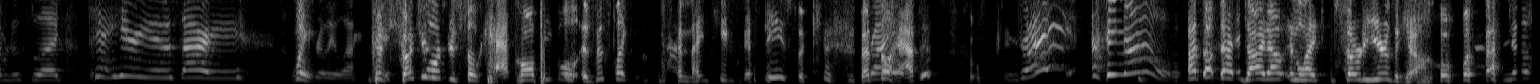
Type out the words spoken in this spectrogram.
I'm just like, can't hear you. Sorry. Wait, really loud. construction workers still catcall people is this like the 1950s that still happens Right? I know. i thought that died out in like 30 years ago Nope,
